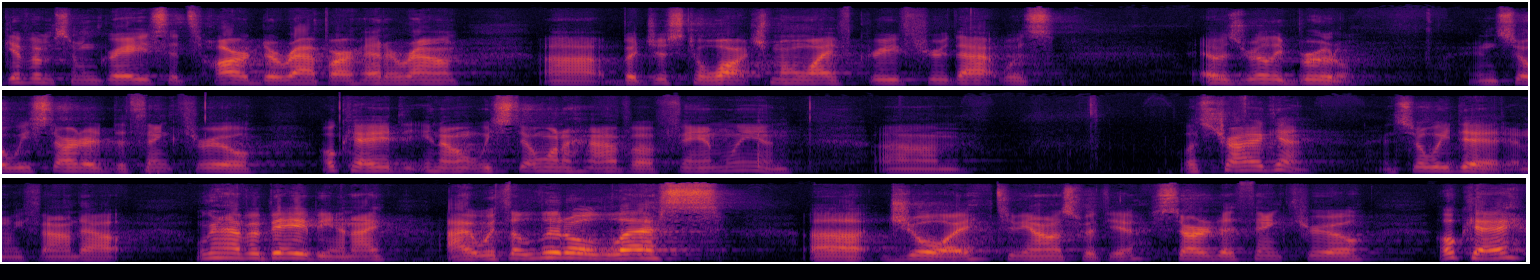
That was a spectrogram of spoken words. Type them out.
give him some grace. It's hard to wrap our head around. Uh, but just to watch my wife grieve through that was, it was really brutal. And so we started to think through, okay, you know, we still want to have a family and um, let's try again. And so we did. And we found out we're going to have a baby. And I, I with a little less uh, joy, to be honest with you, started to think through, okay,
